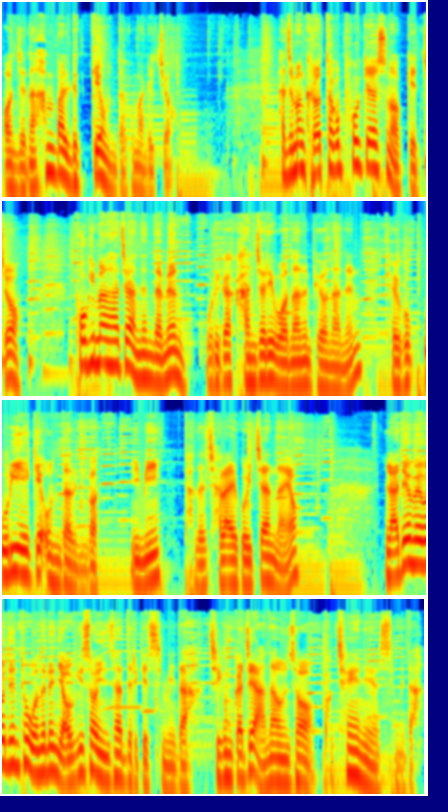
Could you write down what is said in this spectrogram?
언제나 한 발 늦게 온다고 말이죠. 하지만 그렇다고 포기할 수는 없겠죠. 포기만 하지 않는다면 우리가 간절히 원하는 변화는 결국 우리에게 온다는 것 이미 다들 잘 알고 있지 않나요? 라디오 매거진 톡 오늘은 여기서 인사드리겠습니다. 지금까지 아나운서 박창현이었습니다.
